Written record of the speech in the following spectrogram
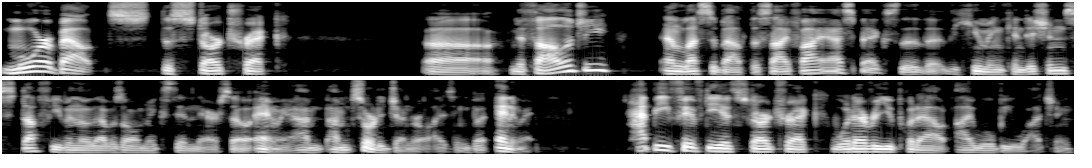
more about the Star Trek uh, mythology and less about the sci-fi aspects, the, the, the human conditions stuff, even though that was all mixed in there. So anyway, I'm I'm sort of generalizing, but anyway, happy 50th Star Trek. Whatever you put out, I will be watching.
